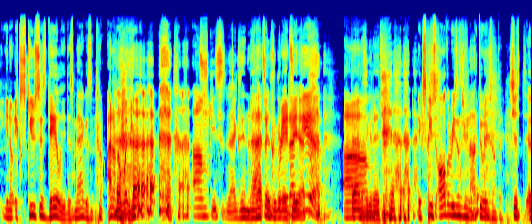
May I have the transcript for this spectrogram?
you know, Excuses Daily, this magazine. I don't know what you. Excuses magazine. That's That a is great good idea. idea. That is a Um, good idea. Excuse all the reasons you're not doing something. It's just uh,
